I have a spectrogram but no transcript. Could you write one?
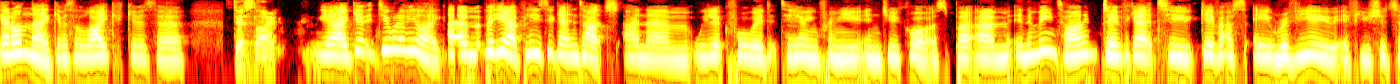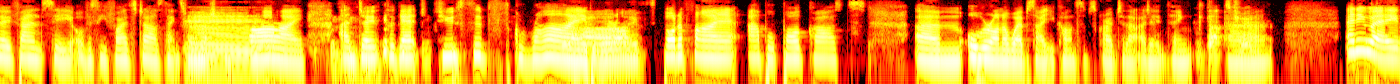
get on there, give us a like, give us a dislike yeah give, do whatever you like. Um but yeah please do get in touch and um we look forward to hearing from you in due course. But um in the meantime don't forget to give us a review if you should so fancy. Obviously five stars. Thanks very much. Mm. bye and don't forget to subscribe. We're on spotify apple podcasts um or we're on a website. You can't subscribe to that i don't think. That's true. Uh, anyway,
